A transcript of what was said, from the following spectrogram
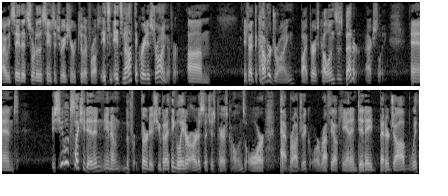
I would say that's sort of the same situation here with Killer Frost. It's it's not the greatest drawing of her. Um, in fact, the cover drawing by Paris Cullins is better actually, and she looks like she did in you know the f- third issue. But I think later artists such as Paris Cullins or Pat Broderick or Rafael Kayanan did a better job with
